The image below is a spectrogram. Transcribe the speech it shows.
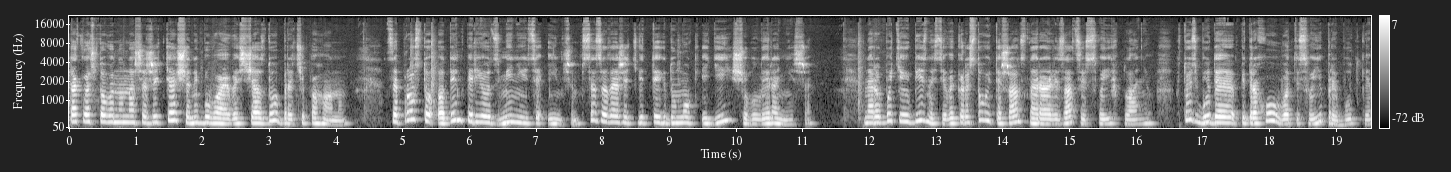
Так влаштовано наше життя, що не буває весь час добре чи погано. Це просто один період змінюється іншим. Все залежить від тих думок і дій, що були раніше. На роботі у бізнесі використовуйте шанс на реалізацію своїх планів. Хтось буде підраховувати свої прибутки.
